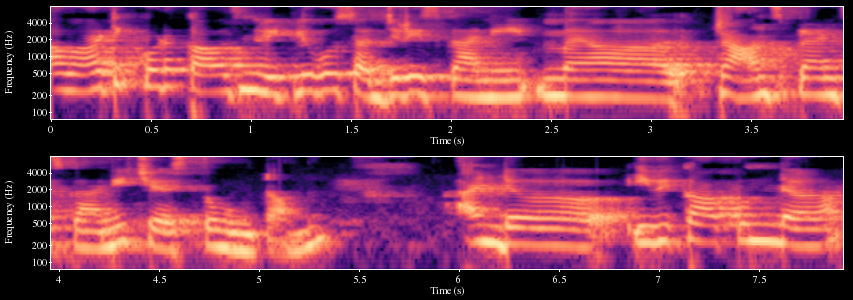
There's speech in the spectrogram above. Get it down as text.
ఆ వాటికి కూడా కావాల్సిన ఎట్లుగో సర్జరీస్ కానీ ట్రాన్స్ప్లాంట్స్ కానీ చేస్తూ ఉంటాము. అండ్ ఇవి కాకుండా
